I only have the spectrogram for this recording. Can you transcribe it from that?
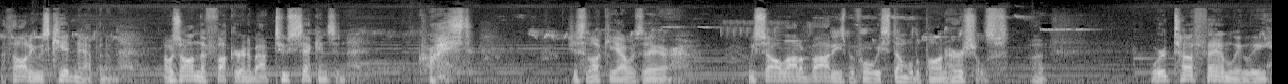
I thought he was kidnapping him. I was on the fucker in about two seconds and... Christ. Just lucky I was there. We saw a lot of bodies before we stumbled upon Herschel's. But we're a tough family, Lee.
